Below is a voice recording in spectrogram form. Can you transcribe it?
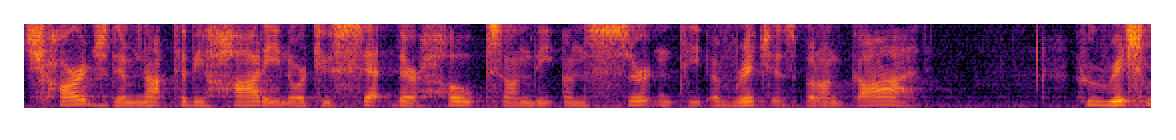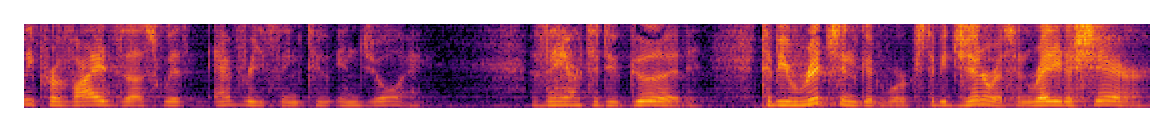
charge them not to be haughty nor to set their hopes on the uncertainty of riches, but on God, who richly provides us with everything to enjoy. They are to do good, to be rich in good works, to be generous and ready to share,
